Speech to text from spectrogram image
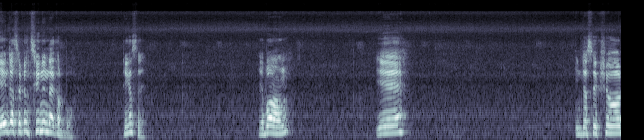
এ ইন্টারসেকশন সি নির্ণয় করব। ঠিক আছে? এবং এ ইন্টারসেকশন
